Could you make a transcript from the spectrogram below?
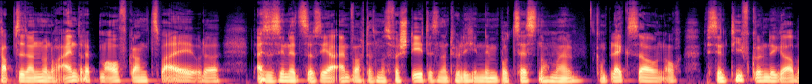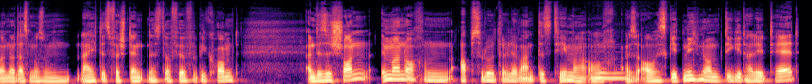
Habt ihr dann nur noch einen Treppenaufgang, zwei oder, also sind jetzt sehr einfach, dass man es versteht, ist natürlich in dem Prozess nochmal komplexer und auch ein bisschen tiefgründiger, aber nur, dass man so ein leichtes Verständnis dafür bekommt. Und das ist schon immer noch ein absolut relevantes Thema auch. Mhm. Also auch, es geht nicht nur um Digitalität,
